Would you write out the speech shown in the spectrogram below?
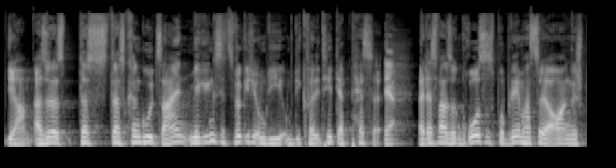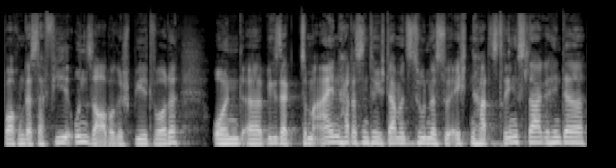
Ja, also das, das, das kann gut sein. Mir ging es jetzt wirklich um die, um die Qualität der Pässe. Ja. Weil das war so ein großes Problem, hast du ja auch angesprochen, dass da viel unsauber gespielt wurde. Und äh, wie gesagt, zum einen hat das natürlich damit zu tun, dass du echt ein hartes Trainingslager hinter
